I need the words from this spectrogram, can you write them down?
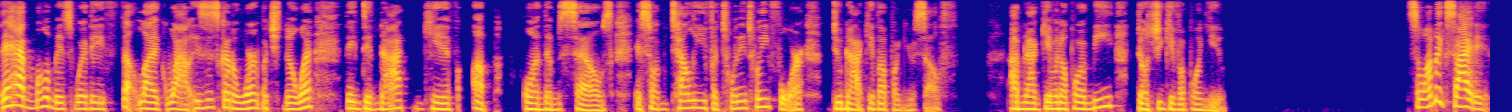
They had moments where they felt like, wow, is this going to work? But you know what? They did not give up on themselves. And so I'm telling you for 2024, do not give up on yourself. I'm not giving up on me. Don't you give up on you. So I'm excited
